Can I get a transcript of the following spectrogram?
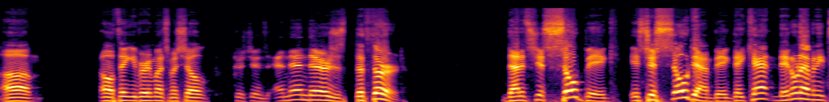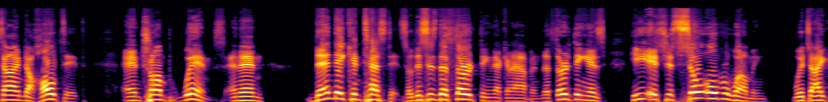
Um, oh, thank you very much, Michelle Christians. And then there's the third that it's just so big, it's just so damn big. They can't, they don't have any time to halt it, and Trump wins. And then then they contest it. So this is the third thing that can happen. The third thing is he it's just so overwhelming, which I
